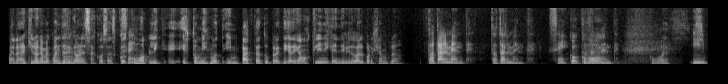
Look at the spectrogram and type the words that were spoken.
Bueno, ahora quiero que me cuentes de cada una de esas cosas. ¿Cómo, aplica, eh, esto mismo impacta tu práctica, digamos, clínica individual, por ejemplo? Totalmente, totalmente, sí, ¿Cómo, totalmente. ¿Cómo es? Y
